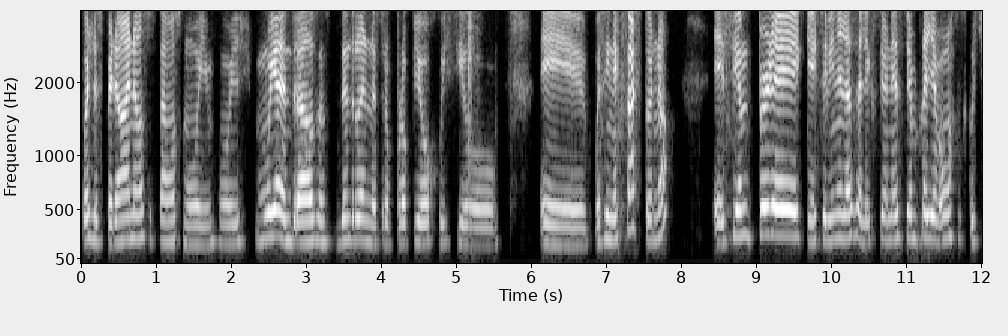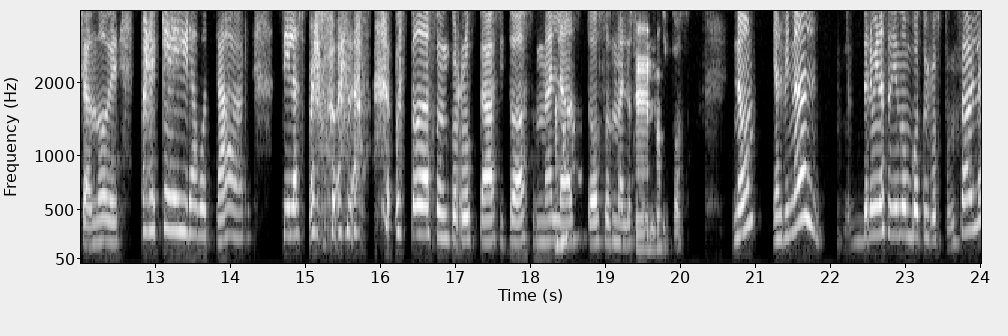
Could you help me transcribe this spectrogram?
pues los peruanos estamos muy, muy, muy adentrados dentro de nuestro propio juicio eh, pues inexacto, ¿no? Eh, siempre que se vienen las elecciones, siempre llevamos escuchando de, ¿para qué ir a votar? Si las personas, pues todas son corruptas y todas son malas, todos son malos políticos, ¿no? Y al final terminas teniendo un voto irresponsable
